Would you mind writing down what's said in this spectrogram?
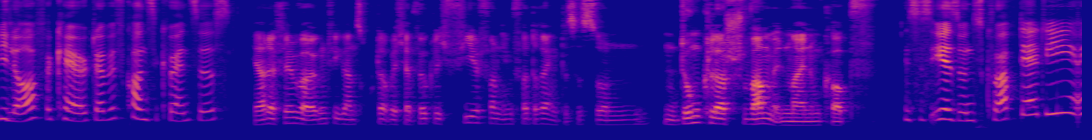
We love a character with consequences. Ja, der Film war irgendwie ganz gut, aber ich habe wirklich viel von ihm verdrängt. Das ist so ein, ein dunkler Schwamm in meinem Kopf. Ist es eher so ein Scrub Daddy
